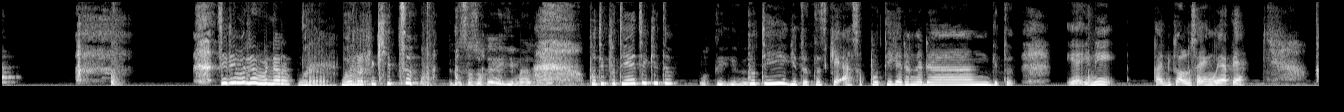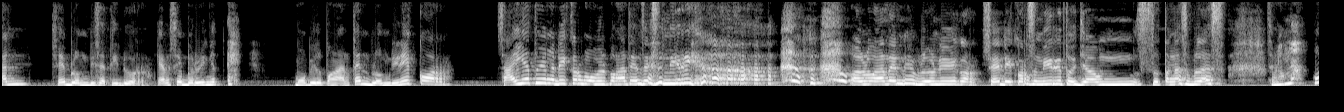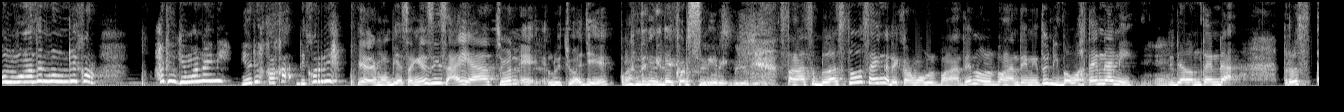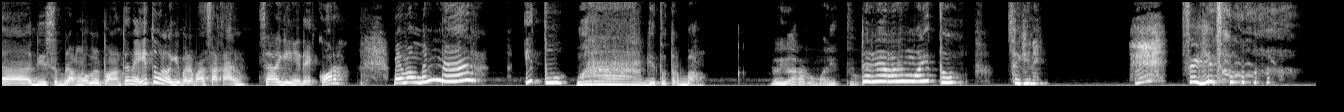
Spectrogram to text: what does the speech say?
Jadi bener-bener ber ber gitu. Itu sosoknya kayak gimana tuh? putih-putih aja gitu. Putih gitu. putih gitu terus kayak asap putih kadang-kadang gitu. Ya ini kan ini kalau saya ngeliat ya kan saya belum bisa tidur. Karena saya baru inget eh mobil pengantin belum didekor saya tuh yang ngedekor mobil pengantin saya sendiri. Mobil pengantinnya belum didekor. Saya dekor sendiri tuh jam setengah sebelas. Saya bilang mah mobil pengantin belum dekor aduh gimana ini? Ya udah kakak dekor deh. Ya emang biasanya sih saya. Cuman eh lucu aja ya pengantin ngedekor sendiri. Sendiri. setengah sebelas tuh saya ngedekor mobil pengantin. Mobil pengantin itu di bawah tenda nih Mm-mm. di dalam tenda. Terus eh, di seberang mobil pengantin ya itu lagi pada masak kan saya lagi ngedekor. Memang benar. Itu wur gitu terbang Dari arah rumah itu. dari arah rumah itu saya gini eh saya gitu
